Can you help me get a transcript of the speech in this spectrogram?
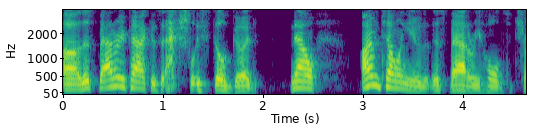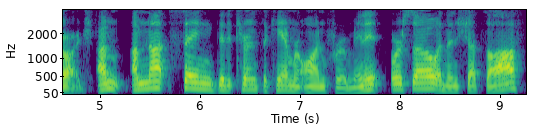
uh, this battery pack is actually still good. Now, I'm telling you that this battery holds a charge. I'm, I'm not saying that it turns the camera on for a minute or so and then shuts off.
